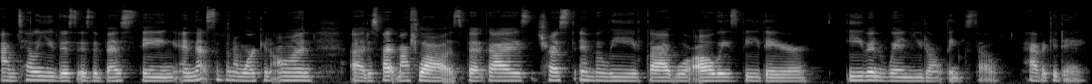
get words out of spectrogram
I'm telling you, this is the best thing. And that's something I'm working on uh, despite my flaws. But guys, trust and believe God will always be there, even when you don't think so. Have a good day.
